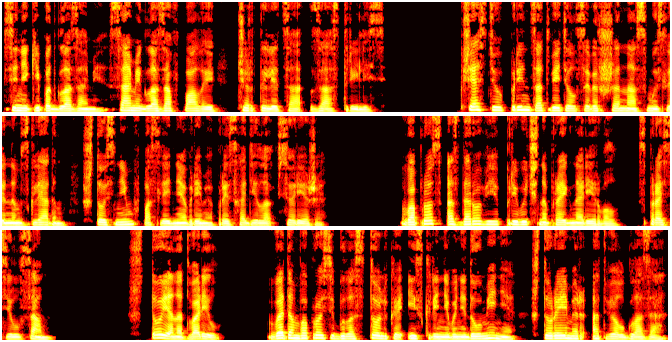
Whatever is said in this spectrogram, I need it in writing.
Синяки под глазами, сами глаза впалые, черты лица заострились. К счастью, принц ответил совершенно осмысленным взглядом, что с ним в последнее время происходило все реже. Вопрос о здоровье привычно проигнорировал, спросил сам. «Что я натворил?» В этом вопросе было столько искреннего недоумения, что Реймер отвел глаза.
